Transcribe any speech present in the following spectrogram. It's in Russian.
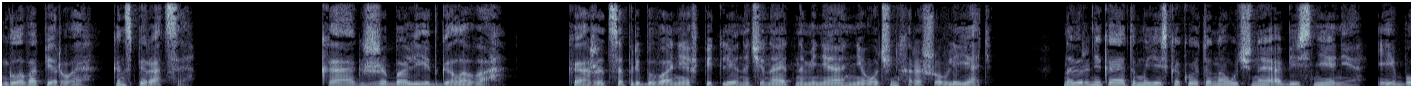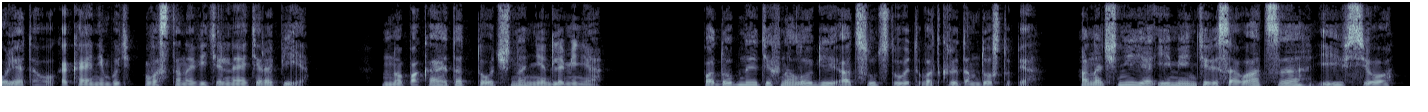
Глава первая. Конспирация. Как же болит голова. Кажется, пребывание в петле начинает на меня не очень хорошо влиять. Наверняка этому есть какое-то научное объяснение и, более того, какая-нибудь восстановительная терапия. Но пока это точно не для меня. Подобные технологии отсутствуют в открытом доступе. А начни я ими интересоваться, и все –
